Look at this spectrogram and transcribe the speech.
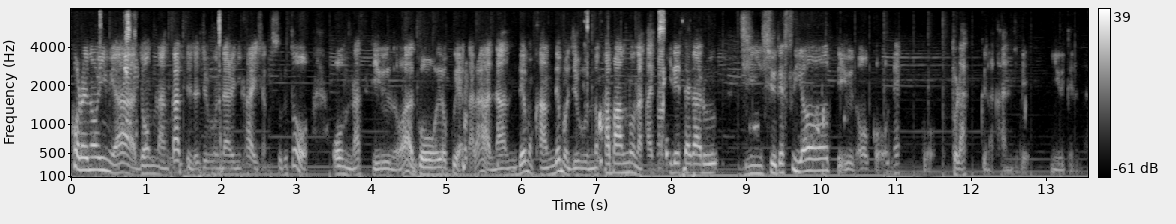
これの意味はどんなんかっていうと自分なりに解釈すると、女っていうのは強欲やから、何でもかんでも自分のカバンの中に入れたがる人種ですよっていうのをこうね、こうブラックな感じで言うてるんだ。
